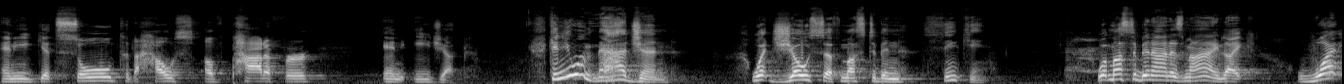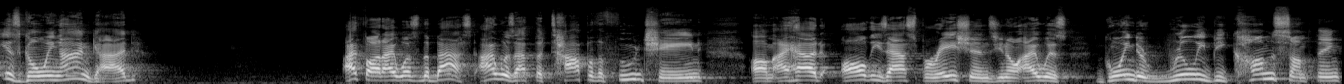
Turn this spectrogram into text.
And he gets sold to the house of Potiphar in Egypt. Can you imagine what Joseph must have been thinking? What must have been on his mind? Like, what is going on, God? I thought I was the best. I was at the top of the food chain. Um, I had all these aspirations. You know, I was going to really become something,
